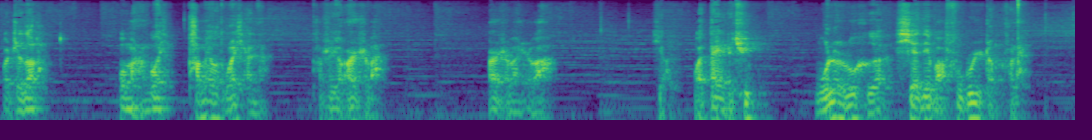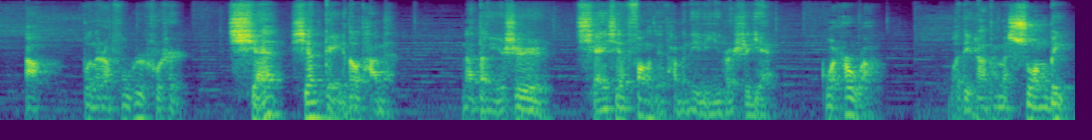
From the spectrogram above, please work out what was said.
我知道了，我马上过去。他们要多少钱呢？他说要二十万，二十万是吧？行，我带着去。无论如何，先得把富贵整出来，啊，不能让富贵出事钱先给到他们，那等于是钱先放在他们那里一段时间，过后啊，我得让他们双倍、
